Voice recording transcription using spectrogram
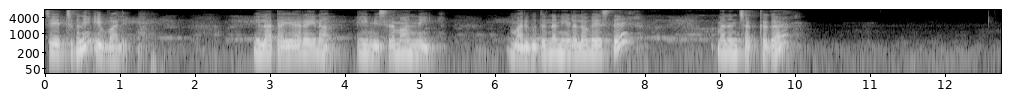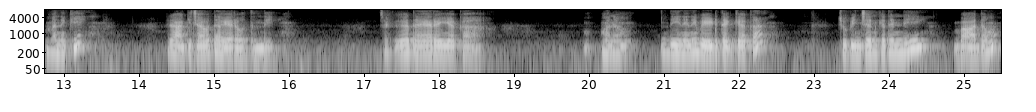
చేర్చుకుని ఇవ్వాలి. ఇలా తయారైన ఈ మిశ్రమాన్ని మరుగుతున్న నీళ్ళలో వేస్తే మనం చక్కగా మనకి రాగి జావ తయారవుతుంది. చక్కగా తయారయ్యాక మనం దీనిని వేడి తగ్గాక చూపించాను కదండి. బాదం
